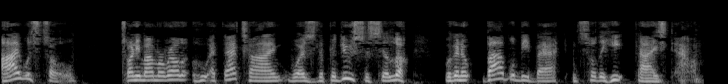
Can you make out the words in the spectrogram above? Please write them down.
I was told, Tony Mammarella, who at that time was the producer, said, look, we're going to, Bob will be back until the heat dies down.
